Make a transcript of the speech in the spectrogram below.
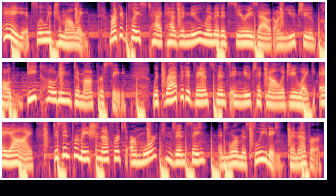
Hey, it's Lily Jamali. Marketplace Tech has a new limited series out on YouTube called Decoding Democracy. With rapid advancements in new technology like AI, disinformation efforts are more convincing and more misleading than ever.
